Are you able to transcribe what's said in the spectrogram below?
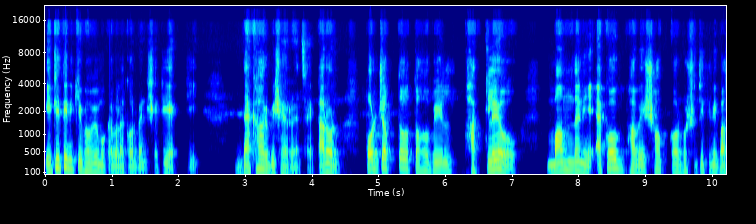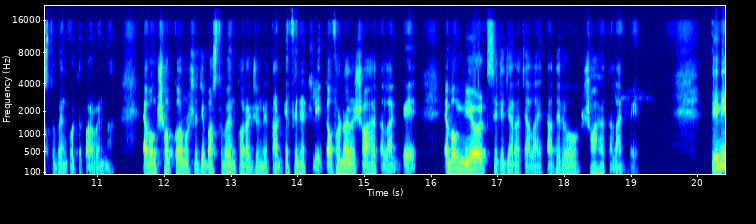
এটি তিনি কীভাবে মোকাবেলা করবেন সেটি একটি দেখার বিষয় রয়েছে। কারণ পর্যাপ্ত তহবিল থাকলেও মামদানি এককভাবে সব কর্মসূচি তিনি বাস্তবায়ন করতে পারবেন না। এবং সব কর্মসূচি বাস্তবায়ন করার জন্য তার ডেফিনেটলি গভর্নরের সহায়তা লাগবে এবং নিউ ইয়র্ক সিটি যারা চালায় তাদেরও সহায়তা লাগবে। তিনি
